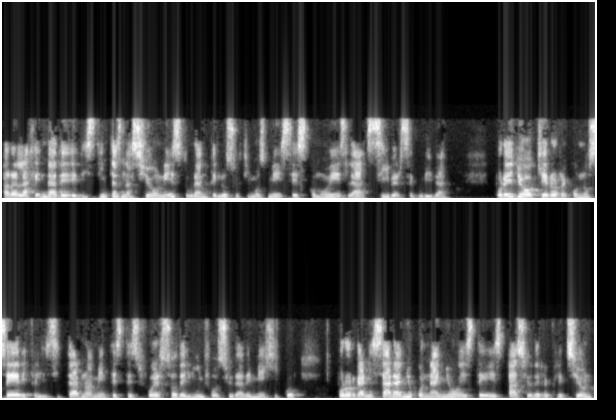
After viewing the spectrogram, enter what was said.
para la agenda de distintas naciones durante los últimos meses, como es la ciberseguridad. Por ello, quiero reconocer y felicitar nuevamente este esfuerzo del Info Ciudad de México por organizar año con año este espacio de reflexión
